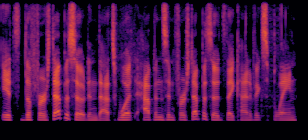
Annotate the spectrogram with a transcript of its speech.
it's the first episode and that's what happens in first episodes they kind of explain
